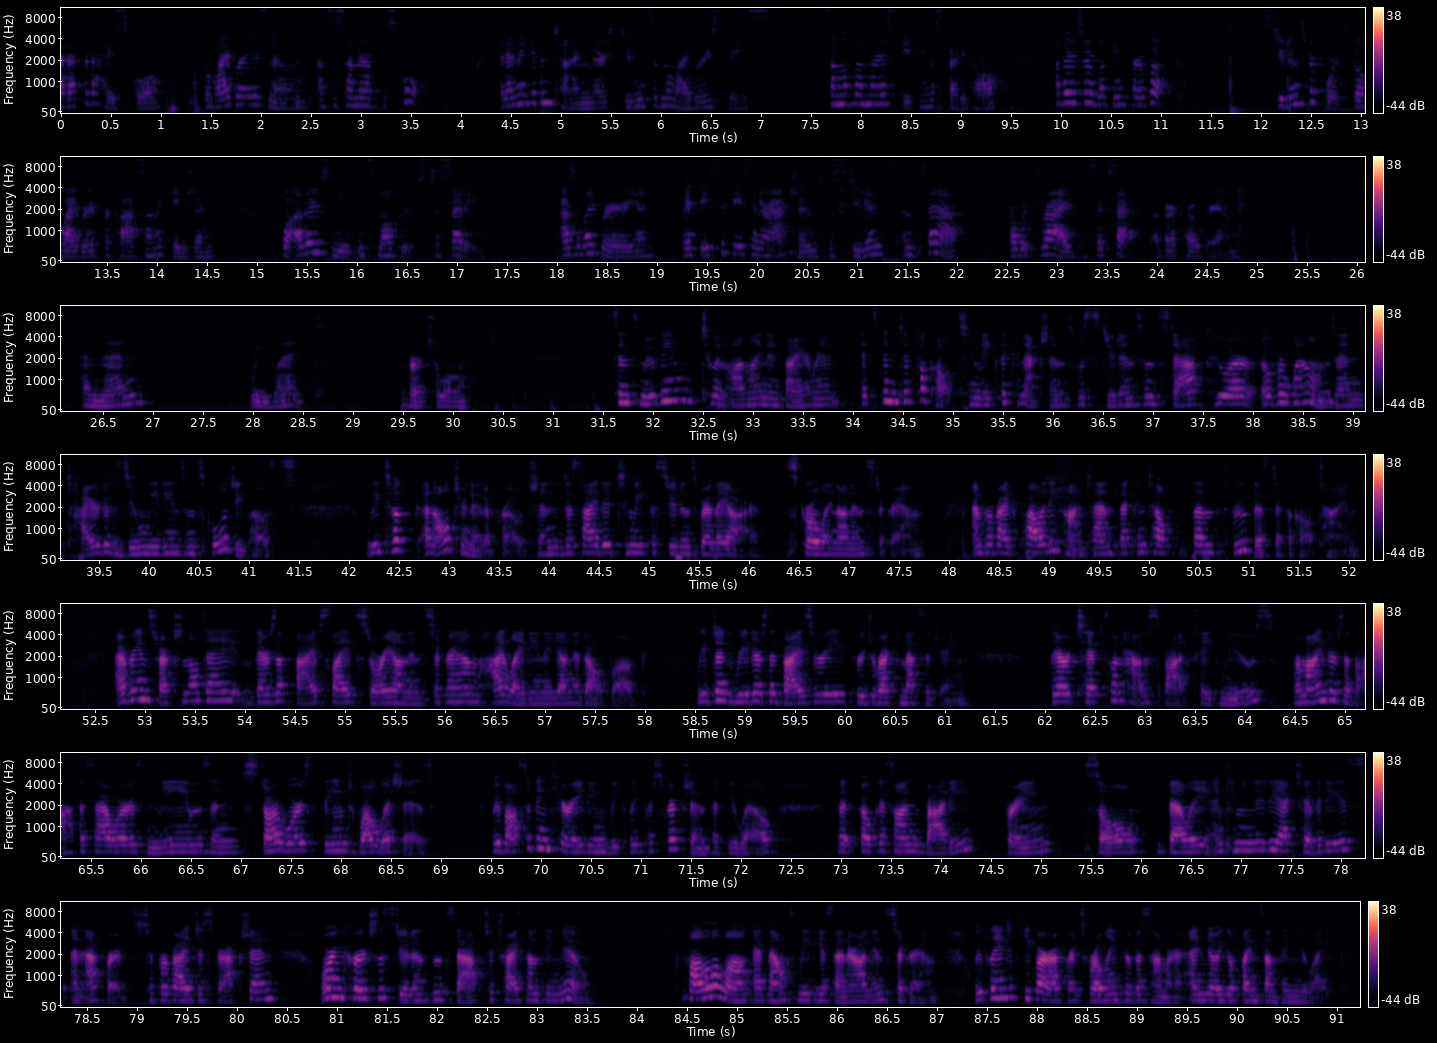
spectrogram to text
At Ephrata High School, the library is known as the center of the school. At any given time, there are students in the library space. Some of them are escaping the study hall, others are looking for a book. Students report to the library for class on occasion, while others meet in small groups to study. As a librarian, my face-to-face -face interactions with students and staff are what drive the success of our program. And then we went virtual. Since moving to an online environment, it's been difficult to make the connections with students and staff who are overwhelmed and tired of Zoom meetings and Schoology posts. We took an alternate approach and decided to meet the students where they are, scrolling on Instagram, and provide quality content that can help them through this difficult time. Every instructional day, there's a five slide story on Instagram highlighting a young adult book. We've done reader's advisory through direct messaging. There are tips on how to spot fake news, reminders of office hours, memes, and Star Wars themed well wishes. We've also been curating weekly prescriptions, if you will, that focus on body, brain, soul, belly, and community activities and efforts to provide distraction or encourage the students and staff to try something new. Follow along at Mounts Media Center on Instagram. We plan to keep our efforts rolling through the summer and know you'll find something you like.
